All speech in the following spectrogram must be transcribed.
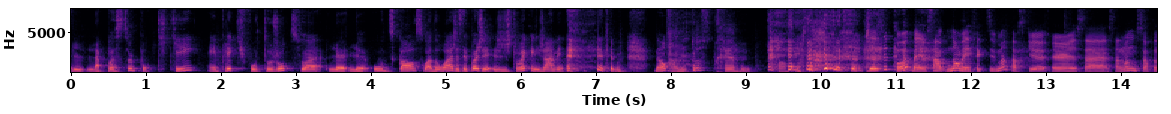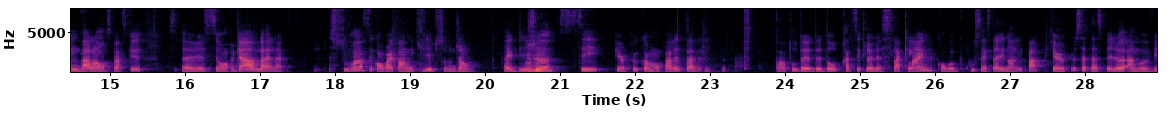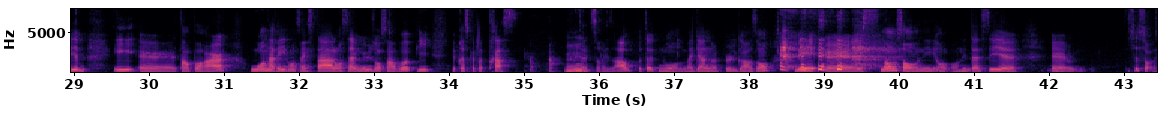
La posture pour kicker implique qu'il faut toujours que tu sois, le, le haut du corps soit droit. Je sais pas, je trouvais que les gens avaient. non? On est tous très beaux, je pense. je sais pas. Ben, non, mais effectivement, parce que euh, ça, ça demande une certaine balance. Parce que euh, si on regarde, la, la- souvent, c'est qu'on va être en équilibre sur une jambe. Fait que déjà, Mhm. c'est. Puis un peu comme on parlait ta- tantôt de de d'autres pratiques, là, le slackline, qu'on va beaucoup s'installer dans les parcs. Puis il y a un peu cet aspect-là amovible et euh, temporaire où on arrive, on s'installe, on s'amuse, on s'en va, puis il n'y a presque pas de traces Mhm. peut-être sur les arbres, peut-être nous, on magane un peu le gazon, mais euh, sinon, on est, on, on est assez... euh, c'est ça,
